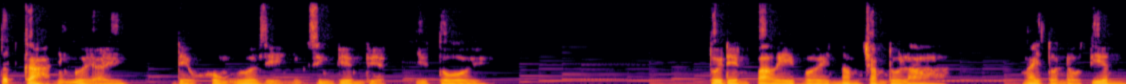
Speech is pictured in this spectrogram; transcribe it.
tất cả những người ấy đều không ưa gì những sinh viên Việt như tôi. Tôi đến Paris với 500 đô la. Ngay tuần đầu tiên,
